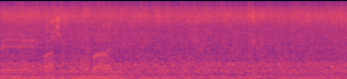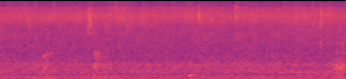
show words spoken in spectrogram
Then, pasok ng mga bali. Diba? Sa akin. Tara.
